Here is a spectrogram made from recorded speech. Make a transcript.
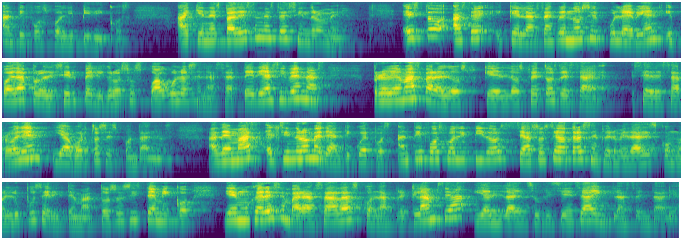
antifosfolipídicos, a quienes padecen este síndrome. Esto hace que la sangre no circule bien y pueda producir peligrosos coágulos en las arterias y venas, problemas para los que los fetos se desarrollen y abortos espontáneos. Además, el síndrome de anticuerpos antifosfolípidos se asocia a otras enfermedades como el lupus eritematoso sistémico y en mujeres embarazadas con la preeclampsia y la insuficiencia implacentaria.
